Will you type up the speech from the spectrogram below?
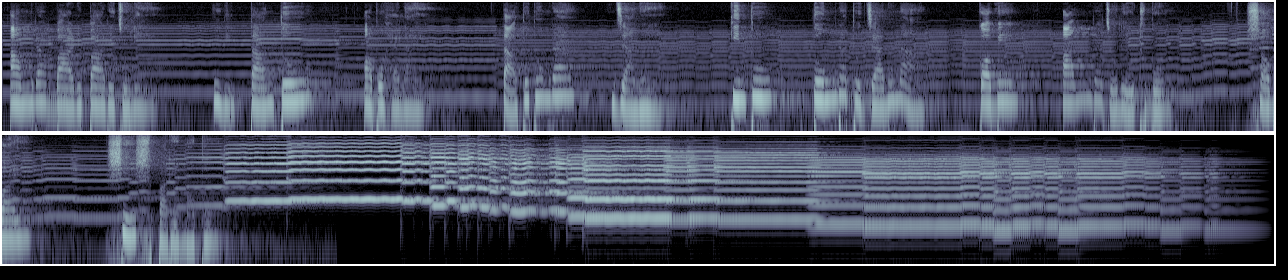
আমরা বারবার চলি নিতান্ত অবহেলায়। তা তো তোমরা জানোই। কিন্তু তোমরা তো জানো না কবে আমরা জ্বলে উঠব। সবাই শেষ শেষবারের মতো।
